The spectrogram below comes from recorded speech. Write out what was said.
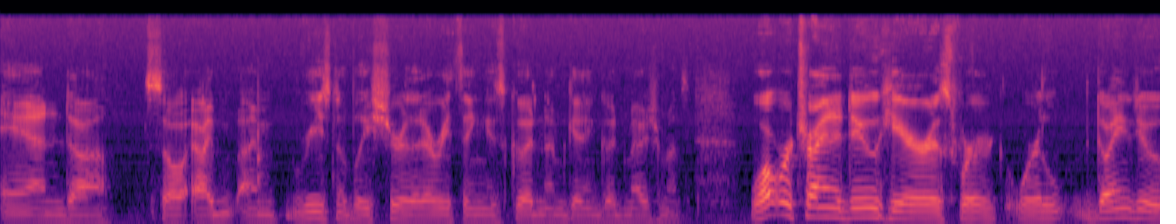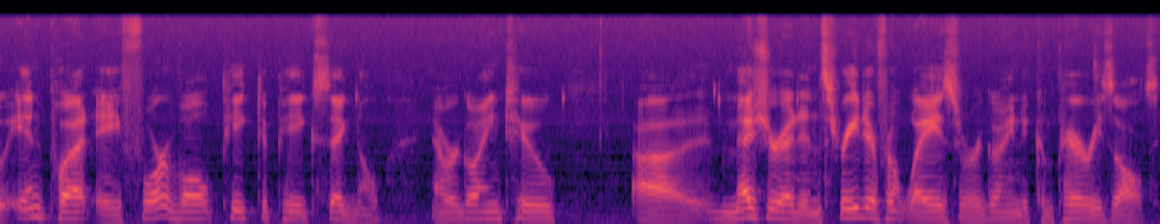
And uh, so I'm, I'm reasonably sure that everything is good and I'm getting good measurements. What we're trying to do here is we're, we're going to input a 4 volt peak to peak signal and we're going to uh, measure it in three different ways. We're going to compare results.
